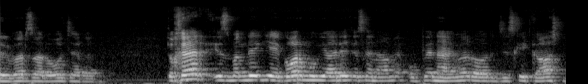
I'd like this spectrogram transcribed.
रिवर्स वाला वो चल रहा था। तो खैर इस बंदे की एक और मूवी आ रही है जिसका नाम है ओपेनहाइमर और जिसकी कास्ट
